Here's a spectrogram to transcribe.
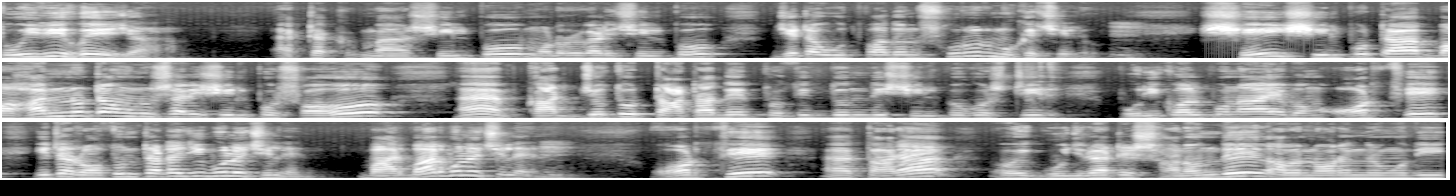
তৈরি হয়ে যাওয়া একটা শিল্প মোটরগাড়ি শিল্প যেটা উৎপাদন শুরুর মুখে ছিল। সেই শিল্পটা বাহান্নটা অনুসারী শিল্প সহ হ্যাঁ কার্যত টাটাদের প্রতিদ্বন্দ্বী শিল্পগোষ্ঠীর পরিকল্পনা এবং অর্থে এটা রতন টাটাজি বলেছিলেন বারবার বলেছিলেন। অর্থে তারা ওই গুজরাটের সানন্দে আবার নরেন্দ্র মোদী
